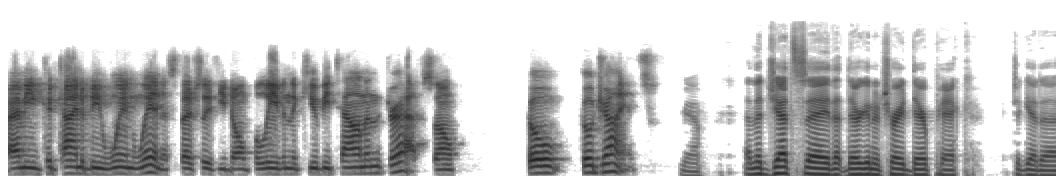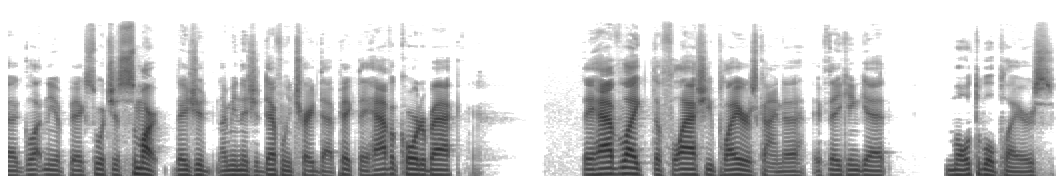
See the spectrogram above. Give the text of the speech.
I mean, could kind of be win-win, especially if you don't believe in the QB talent in the draft. So, go go Giants. Yeah. And the Jets say that they're going to trade their pick to get a gluttony of picks, which is smart. They should, I mean, they should definitely trade that pick. They have a quarterback. They have like the flashy players, kind of. If they can get multiple players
